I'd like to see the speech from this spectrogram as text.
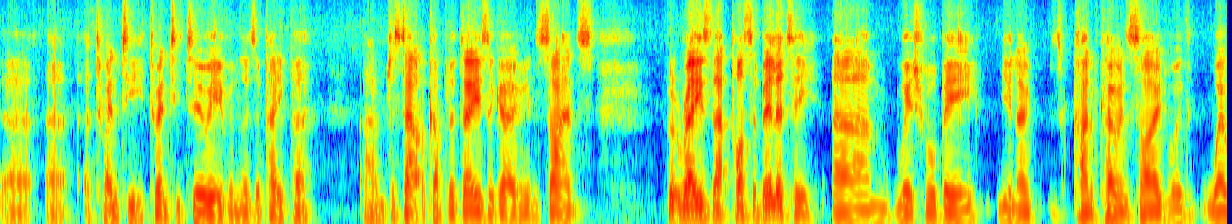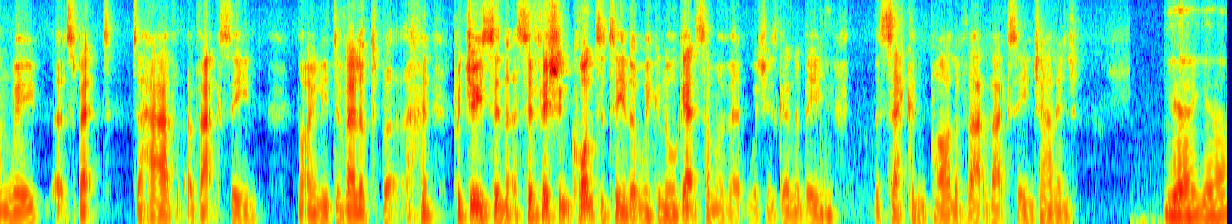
2022 even. There's a paper um, just out a couple of days ago in science that raised that possibility, um, which will be, you know, kind of coincide with when we expect to have a vaccine not only developed but produced in a sufficient quantity that we can all get some of it, which is going to be the second part of that vaccine challenge. Yeah, yeah,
